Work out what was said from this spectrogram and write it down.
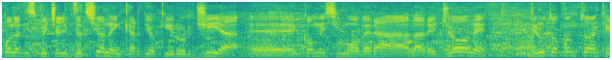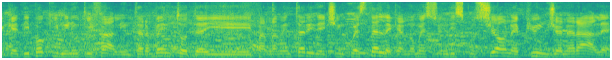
scuola di specializzazione in cardiochirurgia, eh, come si muoverà la Regione, tenuto conto anche che di pochi minuti fa l'intervento dei parlamentari dei 5 Stelle che hanno messo in discussione più in generale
